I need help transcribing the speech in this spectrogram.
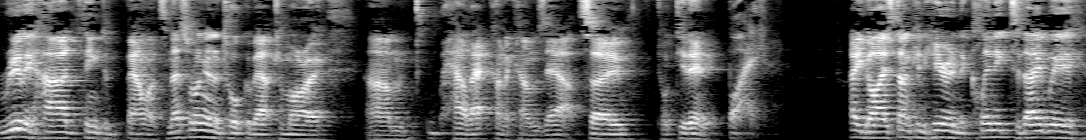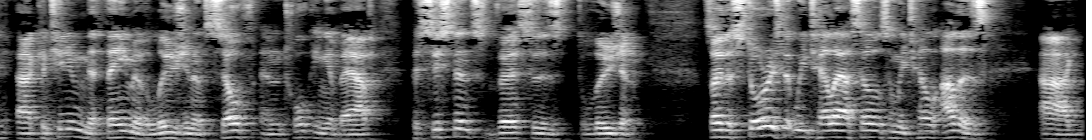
Really hard thing to balance. And that's what I'm going to talk about tomorrow, um, how that kind of comes out. So, talk to you then. Bye. Hey guys, Duncan here in the clinic. Today we're uh, continuing the theme of illusion of self and talking about persistence versus delusion. So the stories that we tell ourselves and we tell others uh,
